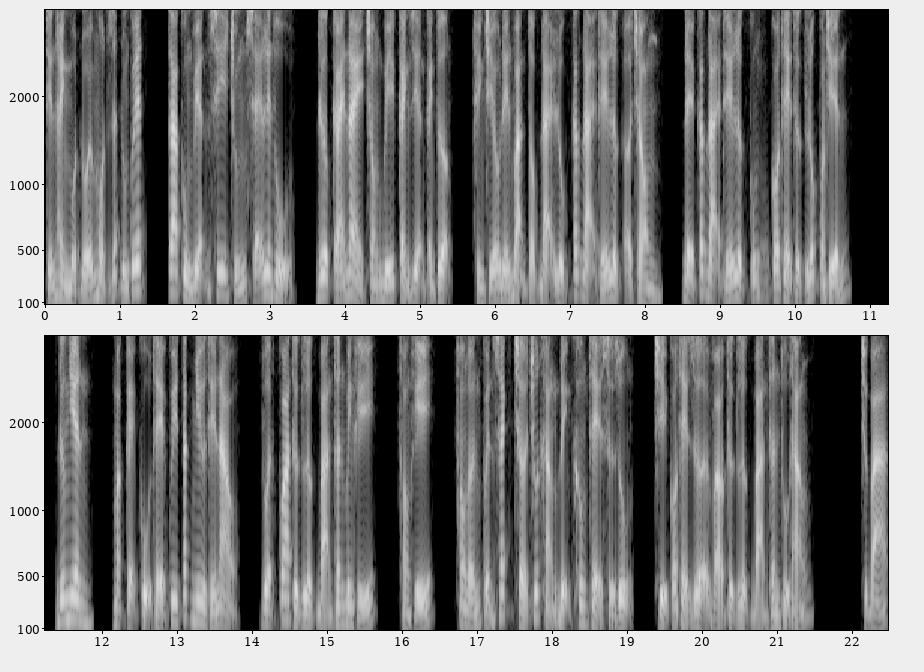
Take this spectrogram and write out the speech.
tiến hành một đối một rất đúng quyết, ta cùng viện sĩ chúng sẽ liên thủ, đưa cái này trong bí cảnh diện cảnh tượng, hình chiếu đến vạn tộc đại lục các đại thế lực ở trong, để các đại thế lực cũng có thể thực lúc quan chiến. Đương nhiên, mặc kệ cụ thể quy tắc như thế nào, vượt qua thực lực bản thân binh khí, phòng khí, phong ấn quyển sách chờ chút khẳng định không thể sử dụng, chỉ có thể dựa vào thực lực bản thân thủ thắng. Trực bá.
